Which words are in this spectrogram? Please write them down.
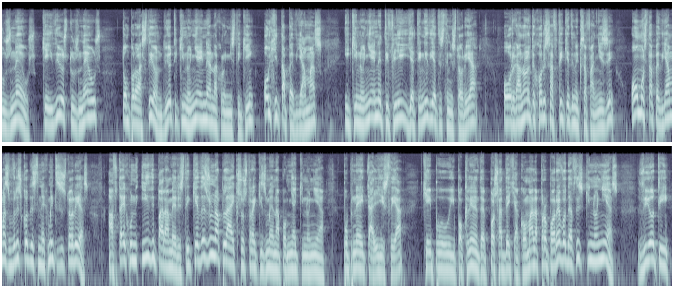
τους νέους και ιδίως τους νέους των προαστίων διότι η κοινωνία είναι αναχρονιστική όχι τα παιδιά μας η κοινωνία είναι τυφλή για την ίδια της την ιστορία οργανώνεται χωρίς αυτή και την εξαφανίζει όμως τα παιδιά μας βρίσκονται στην αιχμή της ιστορίας. Αυτά έχουν ήδη παραμεριστεί και δεν ζουν απλά εξωστρακισμένα από μια κοινωνία που πνέει τα λίστια και που υποκρίνεται πως αντέχει ακόμα αλλά προπορεύονται αυτής της κοινωνίας διότι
